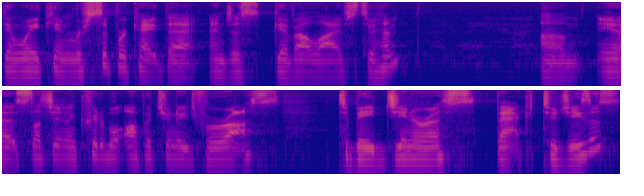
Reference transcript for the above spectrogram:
then we can reciprocate that and just give our lives to him. Um, you know, it's such an incredible opportunity for us to be generous back to Jesus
